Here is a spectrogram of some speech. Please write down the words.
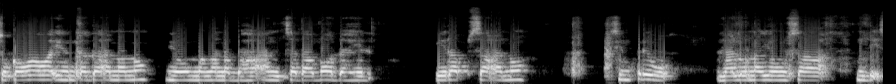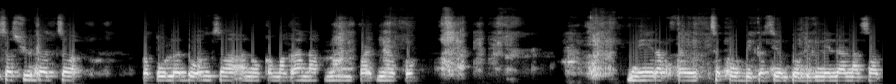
So kawawa yung taga ano no, yung mga nabahaan sa Davao dahil hirap sa ano. Siyempre, lalo na yung sa, hindi sa syudad, sa katulad doon sa ano kamag-anak ng partner ko. Mahirap kahit sa tubig kasi yung tubig nila nasa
